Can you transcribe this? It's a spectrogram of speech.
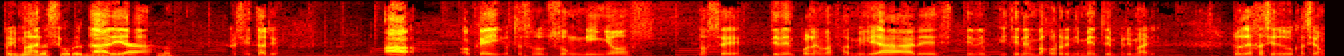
primaria, de su secundaria. ¿no? universitario. Ah, ok, ustedes son, son niños, no sé, tienen problemas familiares tienen, y tienen bajo rendimiento en primaria. Los dejas sin educación.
